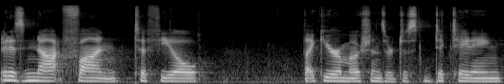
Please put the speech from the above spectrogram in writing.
it is not fun to feel like your emotions are just dictating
